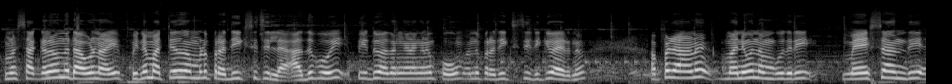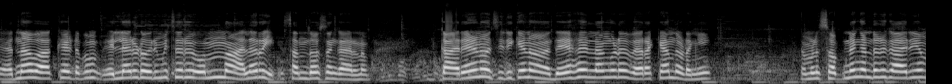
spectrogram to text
നമ്മൾ ശകലം ഒന്ന് ഡൗൺ ആയി. പിന്നെ മറ്റേത് നമ്മൾ പ്രതീക്ഷിച്ചില്ല. അത് പോയി ഇപ്പം ഇതും അതങ്ങനെ അങ്ങനെ പോവും എന്ന് പ്രതീക്ഷിച്ചിരിക്കുമായിരുന്നു അപ്പോഴാണ് മനു നമ്പൂതിരി മേശാന്തി എന്നാ വാക്ക് കേട്ടപ്പം എല്ലാവരോടും ഒരുമിച്ചൊരു ഒന്ന് അലറി സന്തോഷം കാരണം. കരയണോ ചിരിക്കണോ ദേഹം എല്ലാം കൂടെ വിറയ്ക്കാൻ തുടങ്ങി. നമ്മൾ സ്വപ്നം കണ്ടൊരു കാര്യം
